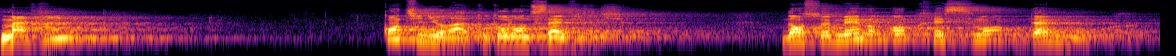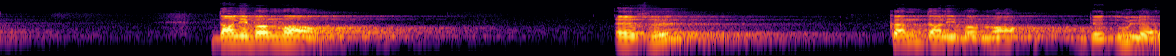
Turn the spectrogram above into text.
Marie continuera tout au long de sa vie dans ce même empressement d'amour dans les moments heureux comme dans les moments de douleur.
